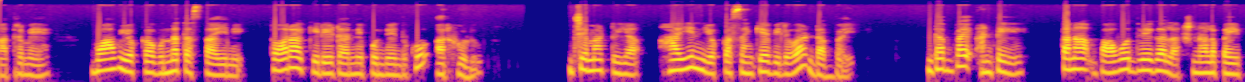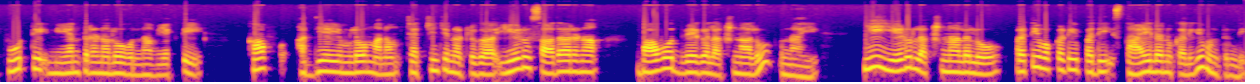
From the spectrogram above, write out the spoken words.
మాత్రమే వావ్ యొక్క ఉన్నత స్థాయిని తోరా కిరీటాన్ని పొందేందుకు అర్హుడు. జమాట్రియా హాయిన్ యొక్క సంఖ్య విలువ డెబ్బై. డెబ్బై అంటే తన భావోద్వేగ లక్షణాలపై పూర్తి నియంత్రణలో ఉన్న వ్యక్తి. కాఫ్ అధ్యాయంలో మనం చర్చించినట్లుగా ఏడు సాధారణ భావోద్వేగ లక్షణాలు ఉన్నాయి. ఈ ఏడు లక్షణాలలో ప్రతి ఒక్కటి పది స్థాయిలను కలిగి ఉంటుంది.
